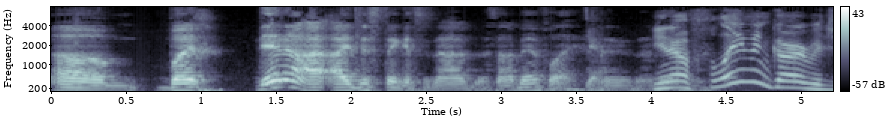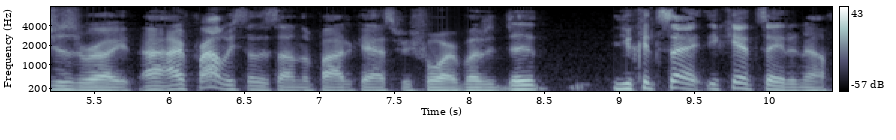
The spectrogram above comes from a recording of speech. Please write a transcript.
um, but yeah, no, I, I just think it's not it's not a bad play. Yeah. you know, flaming garbage is right. I, I've probably said this on the podcast before, but it, it, you could say you can't say it enough.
